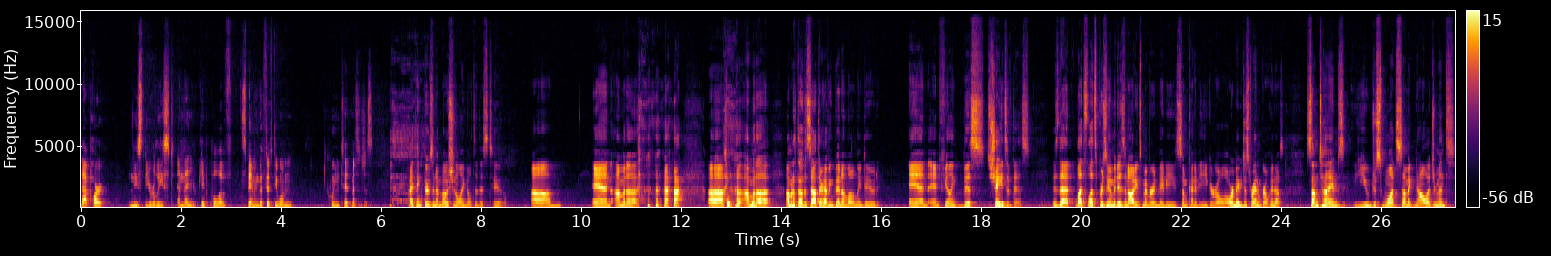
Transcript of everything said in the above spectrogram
that part needs to be released, and then you're capable of spamming the 51 queen tit messages. I think there's an emotional angle to this too, um, and I'm gonna, uh, I'm gonna, I'm gonna throw this out there, having been a lonely dude, and and feeling this shades of this, is that let's let's presume it is an audience member and maybe some kind of e girl or maybe just a random girl, who knows? Sometimes you just want some acknowledgement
